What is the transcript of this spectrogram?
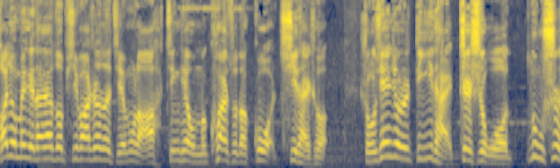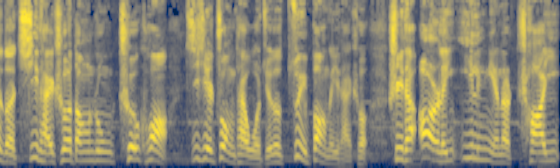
好久没给大家做批发车的节目了啊！今天我们快速的过七台车。首先就是第一台，这是我路试的七台车当中车况、机械状态我觉得最棒的一台车，是一台二零一零年的叉一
